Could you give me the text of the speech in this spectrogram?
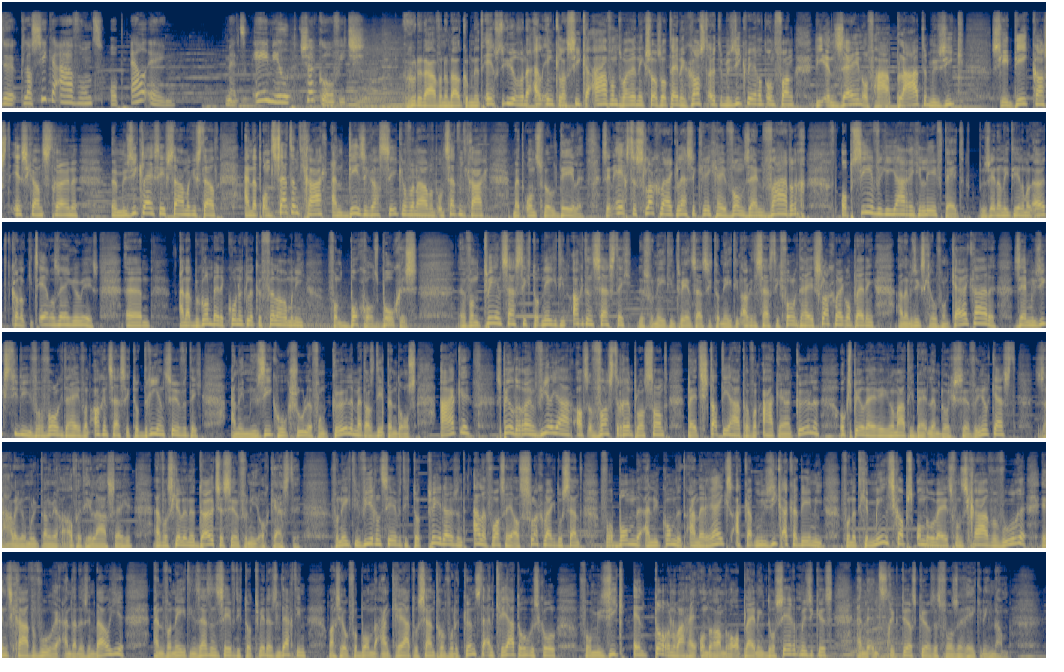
De klassieke avond op L1 met Emil Sharkovic. Goedenavond en welkom in het eerste uur van de L1 Klassieke Avond, waarin ik zoals altijd een gast uit de muziekwereld ontvang die in zijn of haar platen, muziek, cd-kast is gaan struinen, een muzieklijst heeft samengesteld en dat ontzettend graag, en deze gast zeker vanavond ontzettend graag, met ons wil delen. Zijn eerste slagwerklessen kreeg hij van zijn vader op zevenjarige leeftijd. We zijn er niet helemaal uit, het kan ook iets eerder zijn geweest. Ehm, en dat begon bij de Koninklijke Philharmonie van Bochels, Bogus. Eh, van 62 tot 1968, dus van 1962 tot 1968, volgde hij slagwerkopleiding aan de muziekschool van Kerkrade. Zijn muziekstudie vervolgde hij van 68 tot 73 aan de muziekhoogschule van Keulen met als dependance Aken. Speelde ruim vier jaar als vaste remplaçant bij het Stadtheater van Aken en Keulen. Ook speelde hij regelmatig bij het Limburg Symfonieorkest. Zaliger moet ik dan weer altijd helaas zeggen. En verschillende Duitse symfonieorkesten. Van 1974 tot 2011 was hij als slagwerkdocent verbonden en nu komt het aan de Rijksmuziekacademie van het gemeenschapsonderwijs van Schravenvoeren in Schravenvoeren en dat is in België. En van 1976 tot 2013 was hij ook verbonden aan Creato Centrum voor de Kunsten en Creato Hogeschool voor Muziek in Torn, waar hij onder andere opleiding docerend muzikus en de instructeurscursus voor zijn rekening nam.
